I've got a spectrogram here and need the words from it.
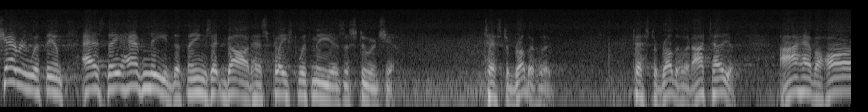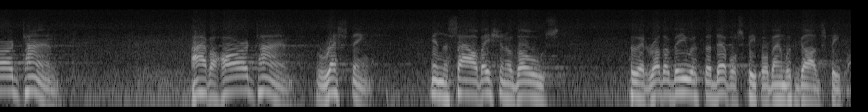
sharing with them as they have need the things that God has placed with me as a stewardship test of brotherhood. Test of brotherhood. I tell you, I have a hard time. I have a hard time resting in the salvation of those who had rather be with the devil's people than with God's people.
